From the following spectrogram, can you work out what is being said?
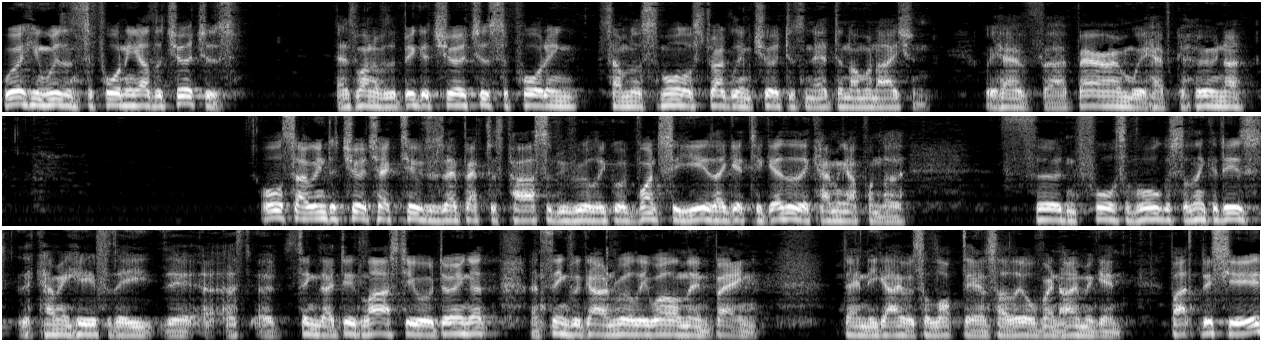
working with and supporting other churches as one of the bigger churches, supporting some of the smaller struggling churches in our denomination. We have uh, Barham, we have Cohuna. Also, inter-church activities, our Baptist pastors be really good. Once a year they get together. They're coming up on the 3rd and 4th of August, I think it is. They're coming here for the, the uh, uh, thing they did last year. We were doing it and things were going really well and then bang, Danny gave us a lockdown so they all went home again. But this year,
